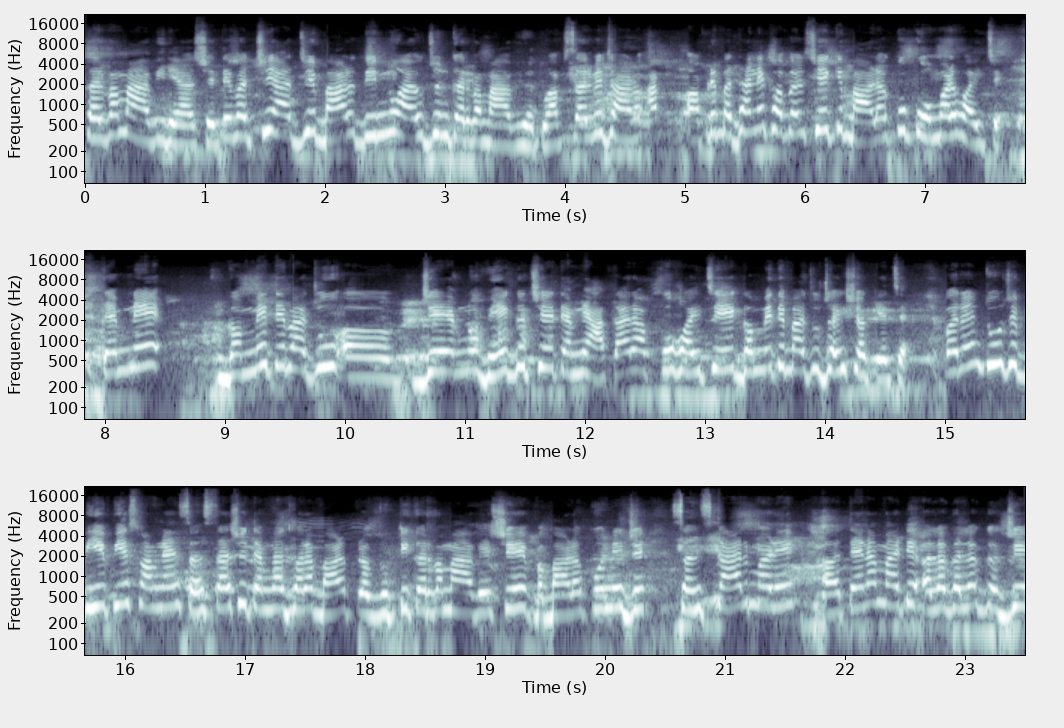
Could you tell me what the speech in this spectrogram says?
કરવામાં આવી રહ્યા છે. તે વચ્ચે આજે બાળ દિનનું આયોજન કરવામાં આવ્યું હતું. આપ સર્વે જાણો, આપ- આપણે બધાને ખબર છે કે બાળકો કોમળ હોય છે. તેમને ગમે તે બાજુ જે એમનો વેગ છે, તેમને આકાર આપવો હોય છે, એ ગમે તે બાજુ જઈ શકે છે. પરંતુ જે બીએપીએસ સ્વામિનારાયણ સંસ્થા છે, તેમના દ્વારા બાળ પ્રવૃત્તિ કરવામાં આવે છે બાળકોને જે સંસ્કાર મળે તેના માટે અલગ અલગ જે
